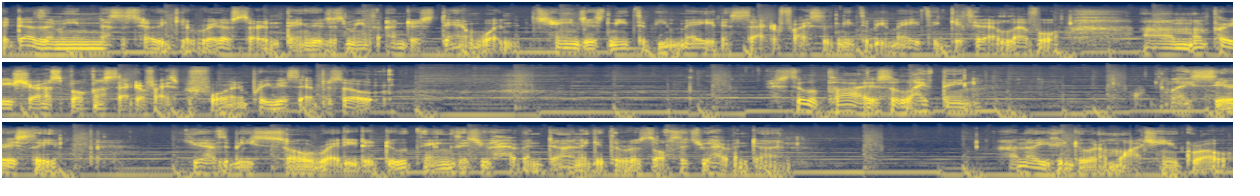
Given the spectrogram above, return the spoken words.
It doesn't mean necessarily get rid of certain things. It just means understand what changes need to be made and sacrifices need to be made to get to that level. Um, I'm pretty sure I spoke on sacrifice before in a previous episode. It still applies. It's a life thing. Like seriously, you have to be so ready to do things that you haven't done and get the results that you haven't done. I know you can do it. I'm watching you grow.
